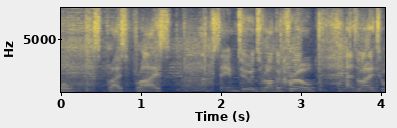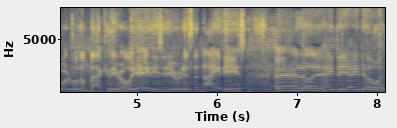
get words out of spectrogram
well, surprise, surprise, same dudes are on the crew as when I toured with them back in the early 80s. And here it is, the 90s. And they're like, hey, D, how you doing?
